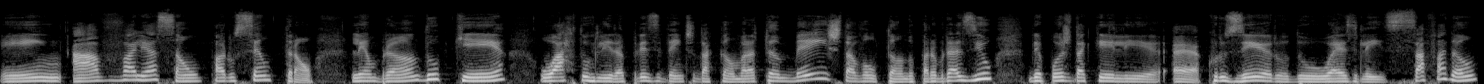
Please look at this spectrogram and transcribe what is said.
em avaliação para o Centrão. Lembrando que o Arthur Lira, presidente da Câmara, também está voltando para o Brasil, depois daquele é, cruzeiro do Wesley Safadão,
